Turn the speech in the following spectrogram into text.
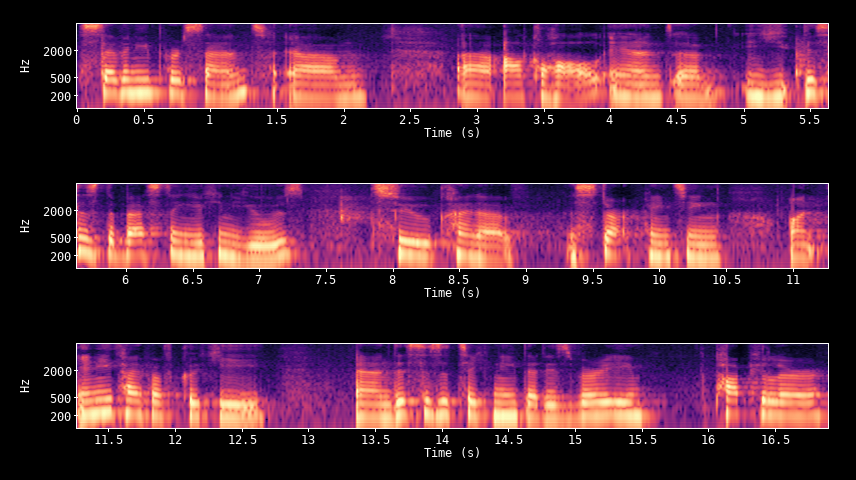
70% um, uh, alcohol and um, this is the best thing you can use to kind of start painting on any type of cookie and this is a technique that is very popular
